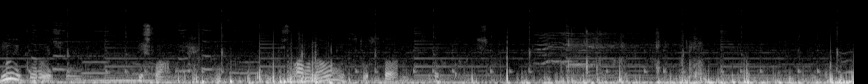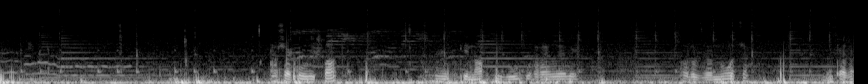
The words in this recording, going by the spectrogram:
Ну і коротше, пішла вона. Пішла вона вон в ту сторону. А ще коли йшла, такий напій був грайливий, розвернувся і каже,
